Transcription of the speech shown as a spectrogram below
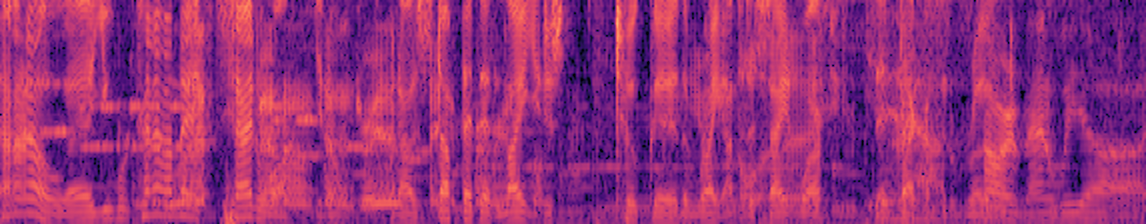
I don't know, uh, you were kind of on that sidewalk, you know. Andreas, When I was stopped at that light, you just took uh, the right onto the sidewalk, then back onto the road. Sorry, man. We uh,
